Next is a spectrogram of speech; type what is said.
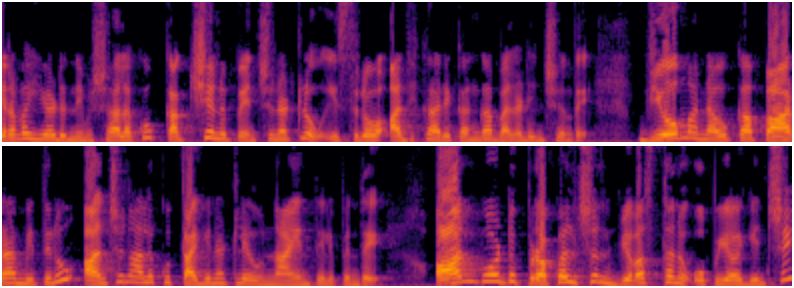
ఇరవై ఏడు నిమిషాలకు కక్ష్యను పెంచినట్లు ఇస్రో అధికారికంగా వెల్లడించింది. వ్యోమ నౌక పారామితులు అంచనాలకు తగినట్లే ఉన్నాయని తెలిపింది. ఆన్బోర్డ్ ప్రొపల్షన్ వ్యవస్థను ఉపయోగించి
